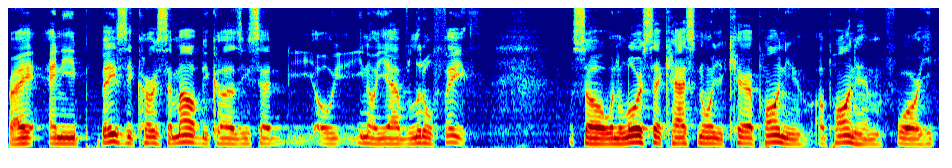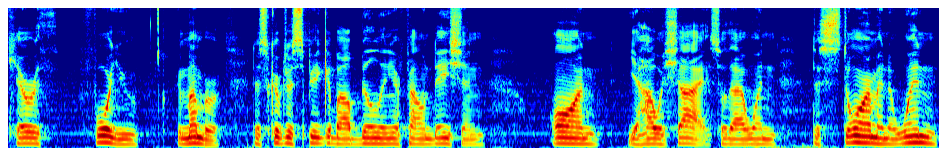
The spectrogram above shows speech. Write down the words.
right? And he basically cursed him out because he said, "Oh, you know, you have little faith." So when the Lord said, "Casting all your care upon you, upon Him, for He careth for you," remember the scriptures speak about building your foundation on Yahweh Shai, so that when the storm and the wind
